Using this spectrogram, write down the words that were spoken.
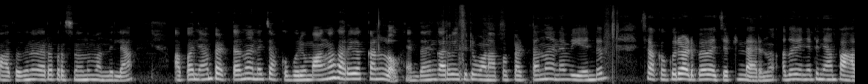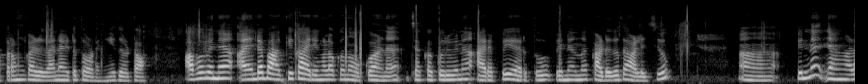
പാത്രത്തിന് വേറെ പ്രശ്നമൊന്നും വന്നില്ല. അപ്പോൾ ഞാൻ പെട്ടെന്ന് തന്നെ ചക്കക്കുരു മാങ്ങ കറി വെക്കണമല്ലോ എന്തായാലും കറി വെച്ചിട്ട് പോകണം. അപ്പോൾ പെട്ടെന്ന് തന്നെ വീണ്ടും ചക്കക്കുരു അടുപ്പ് വെച്ചിട്ടുണ്ടായിരുന്നു. അത് കഴിഞ്ഞിട്ട് ഞാൻ പാത്രം കഴുകാനായിട്ട് തുടങ്ങിയത് കേട്ടോ. അപ്പോൾ പിന്നെ അതിന്റെ ബാക്കി കാര്യങ്ങളൊക്കെ നോക്കുവാണ്. ചക്കക്കുരുവിന് അരപ്പ് ചേർത്തു. പിന്നെ ഒന്ന് കടുക് താളിച്ചു. പിന്നെ ഞങ്ങൾ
